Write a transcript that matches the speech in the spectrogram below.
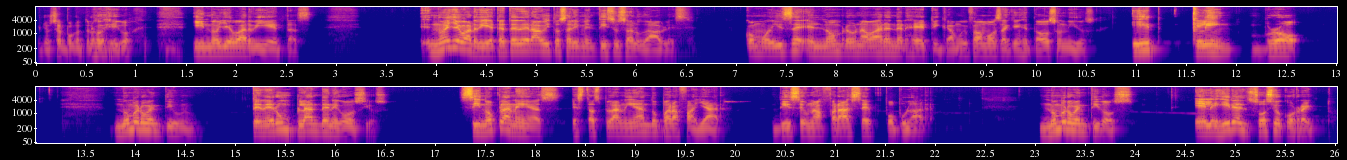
yo sé por qué te lo digo, y no llevar dietas. Eh, no es llevar dieta, es tener hábitos alimenticios saludables. Como dice el nombre de una barra energética muy famosa aquí en Estados Unidos, Eat Clean, bro. Número 21. Tener un plan de negocios. Si no planeas, estás planeando para fallar, dice una frase popular. Número 22 elegir el socio correcto.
